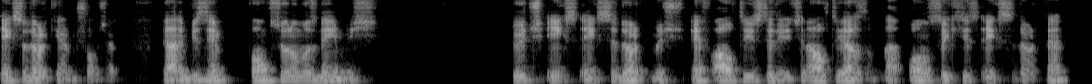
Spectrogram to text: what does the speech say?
Eksi 4 gelmiş olacak. Yani bizim fonksiyonumuz neymiş? 3x eksi 4'müş. F6 istediği için 6 yazdığımda 18 eksi 4'ten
